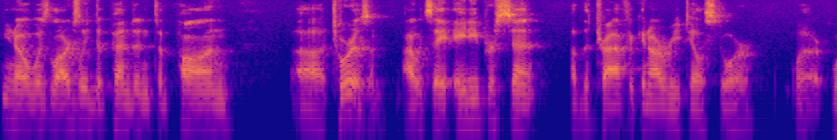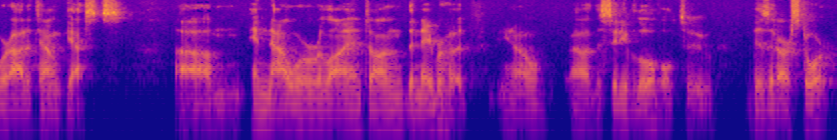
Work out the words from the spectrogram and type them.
you know, was largely dependent upon uh, tourism. I would say 80% of the traffic in our retail store were, were out of town guests. Um, and now we're reliant on the neighborhood, you know, uh, the city of Louisville to visit our store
